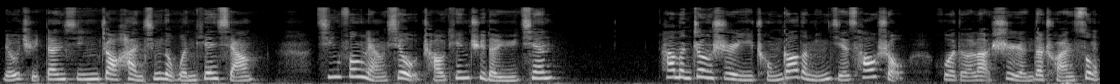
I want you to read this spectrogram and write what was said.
留取丹心照汗青的文天祥，清风两袖朝天去的于谦，他们正是以崇高的名节操守。获得了世人的传颂。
